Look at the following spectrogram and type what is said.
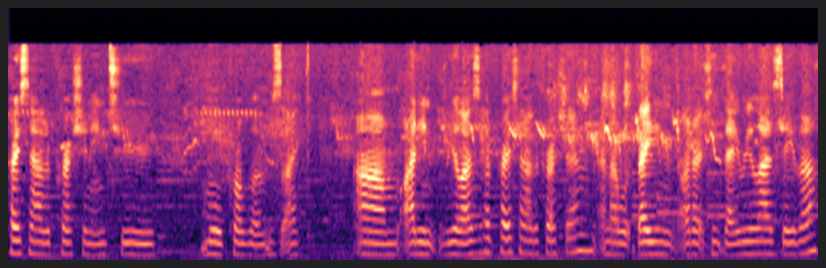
postnatal depression into more problems. Like um, I didn't realise I had postnatal depression, and I, they didn't. I don't think they realised either.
